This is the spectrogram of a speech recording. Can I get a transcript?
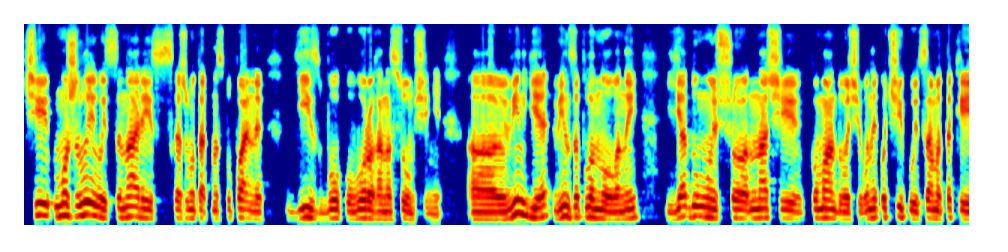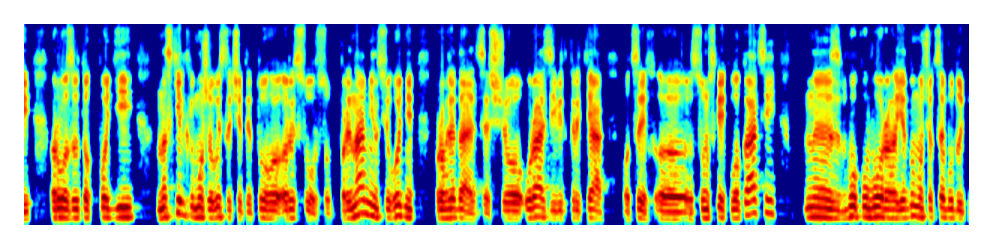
Чи можливий сценарій, скажімо так, наступальних дій з боку ворога на Сумщині? Е, Він є, він запланований. Я думаю, що наші командувачі вони очікують саме такий розвиток подій. Наскільки може вистачити того ресурсу? Принаймні сьогодні проглядається, що у разі відкриття оцих е, сумських локацій е, з боку ворога, я думаю, що це будуть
